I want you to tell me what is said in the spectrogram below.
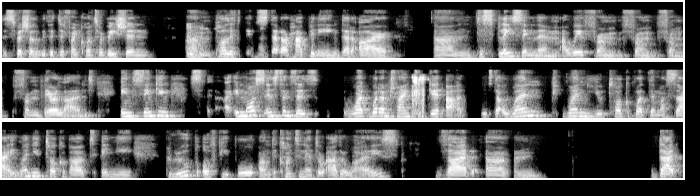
especially with the different conservation um, mm-hmm. mm-hmm. politics mm-hmm. that are happening that are um, displacing them away from from from from their land in thinking in most instances what what i'm trying to get at is that when when you talk about the Maasai when you talk about any group of people on the continent or otherwise that um, that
